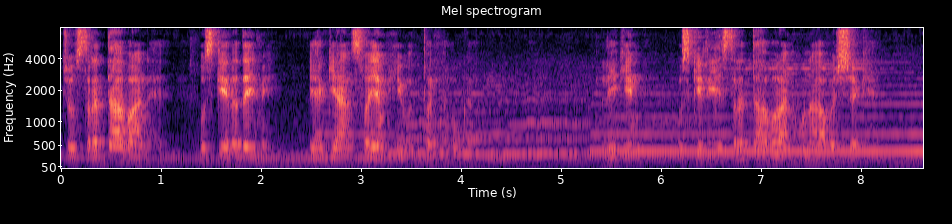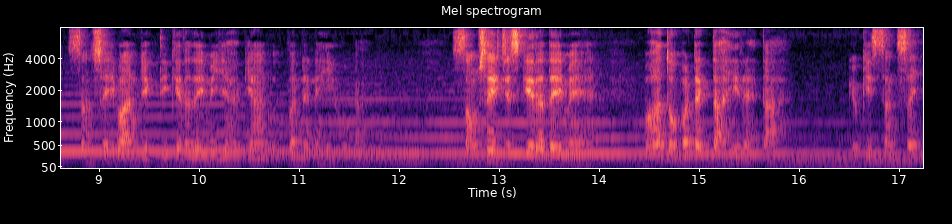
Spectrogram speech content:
जो श्रद्धावान है, उसके हृदय में यह ज्ञान स्वयं ही उत्पन्न होगा। लेकिन उसके लिए श्रद्धावान होना आवश्यक है। संशयवान व्यक्ति के हृदय में यह ज्ञान उत्पन्न नहीं होगा। संशय जिसके हृदय में है, वह तो भटकता ही रहता है, क्योंकि संशय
